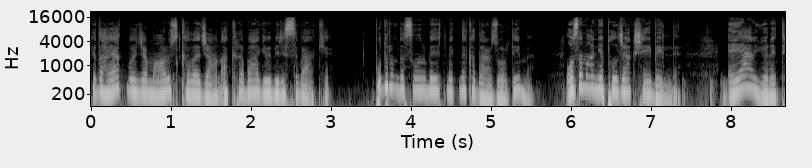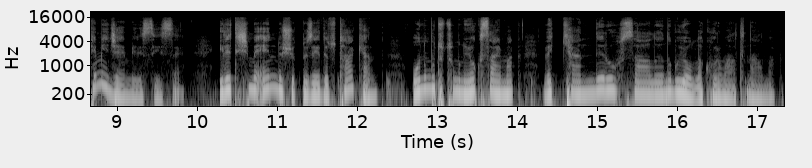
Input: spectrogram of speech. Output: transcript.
ya da hayat boyunca maruz kalacağın akraba gibi birisi belki. Bu durumda sınır belirtmek ne kadar zor değil mi? O zaman yapılacak şey belli. Eğer yönetemeyeceğin birisi ise iletişimi en düşük düzeyde tutarken onun bu tutumunu yok saymak ve kendi ruh sağlığını bu yolla koruma altına almak.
